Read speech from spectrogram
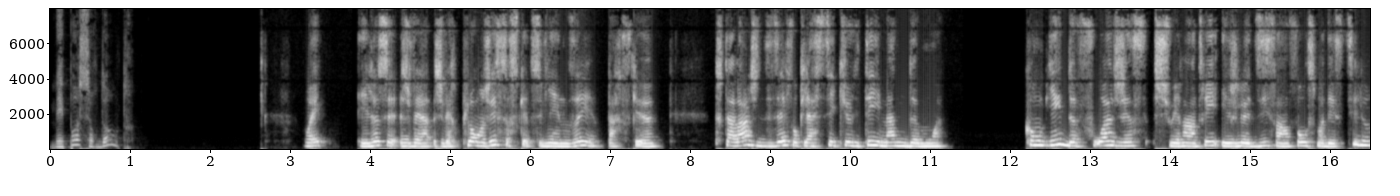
mais pas sur d'autres. Oui. Et là, je vais, je vais replonger sur ce que tu viens de dire parce que tout à l'heure, je disais, il faut que la sécurité émane de moi. Combien de fois, je suis rentrée, et je le dis sans fausse modestie, là,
